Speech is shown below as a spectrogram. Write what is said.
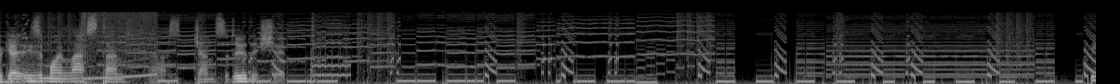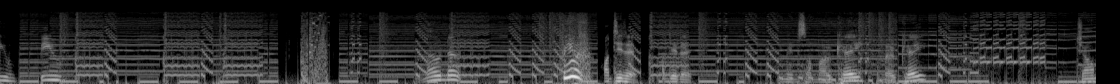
Okay, this is my last stand, last chance to do this shit. Pew, pew. No, no. Phew! I did it. I did it. That means I'm okay. I'm okay. Jump.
